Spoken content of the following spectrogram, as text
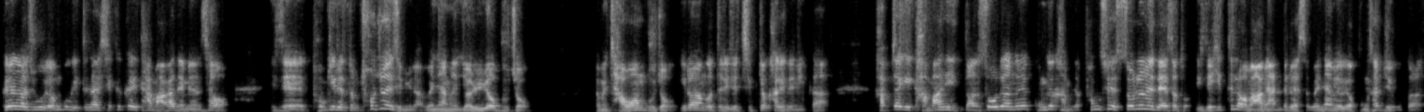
그래가지고 영국이 이때 당시에 끝까지 다 막아내면서 이제 독일은 좀 초조해집니다. 왜냐하면 연료 부족, 그다음에 자원 부족 이러한 것들이 이제 집격하게 되니까 갑자기 가만히 있던 소련을 공격합니다. 평소에 소련에 대해서 도, 이제 히틀러가 마음에 안 들어했어. 왜냐하면 여기가 공산주의 국가라.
